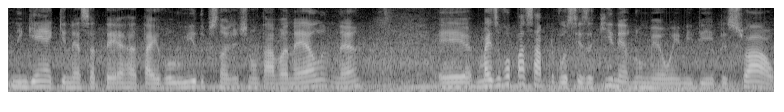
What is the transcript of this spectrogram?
Ninguém aqui nessa terra está evoluído, porque senão a gente não estava nela, né? É, mas eu vou passar para vocês aqui né, no meu MBA pessoal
